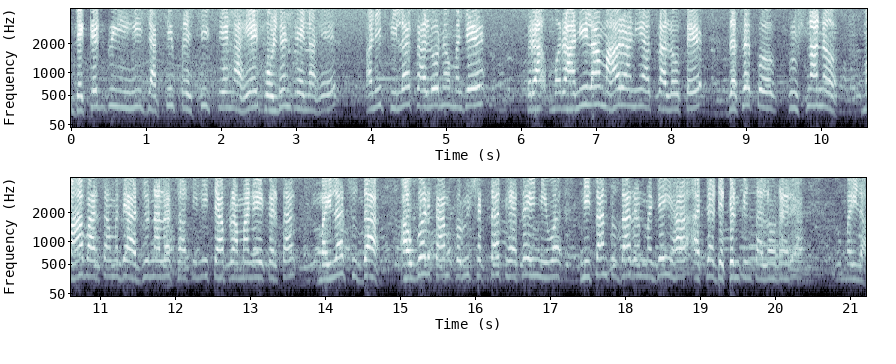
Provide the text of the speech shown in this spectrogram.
डेक्कन क्वीन ही जागतिक प्रेस्टिज ट्रेन आहे गोल्डन ट्रेन आहे. आणि तिला चालवणं म्हणजे रा- म- राणीला महाराणी आज चालवते. जसं क- कृष्णानं महाभारतामध्ये अर्जुनाला साथ दिली त्याप्रमाणे हे करतात. महिला सुद्धा अवघड काम करू शकतात. ह्याचंही निव नितांत उदाहरण म्हणजे ह्या आजच्या डेक्कन क्वीन चालवणाऱ्या महिला.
